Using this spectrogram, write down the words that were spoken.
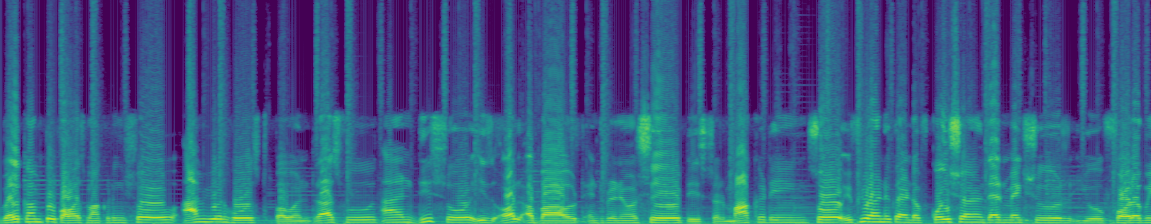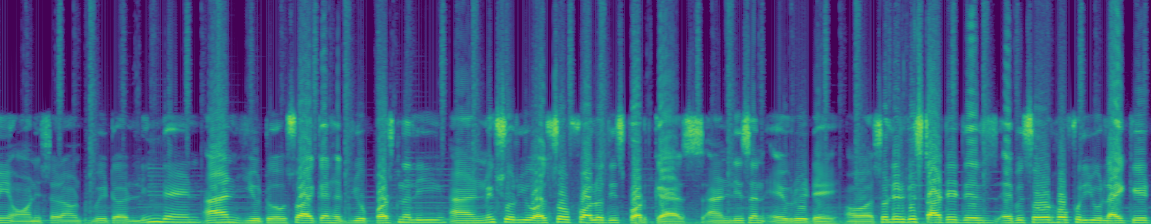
Welcome to Power's Marketing Show. I'm your host Pawan Rajput and this show is all about entrepreneurship, digital marketing. So if you have any kind of question then make sure you follow me on Instagram, Twitter, LinkedIn and YouTube so I can help you personally and make sure you also follow this podcast and listen every day. Uh, so let's get started this episode. Hopefully you like it.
